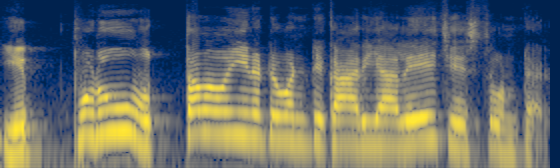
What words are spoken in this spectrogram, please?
ఎప్పుడూ ఉత్తమమైనటువంటి కార్యాలే చేస్తూ ఉంటారు.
